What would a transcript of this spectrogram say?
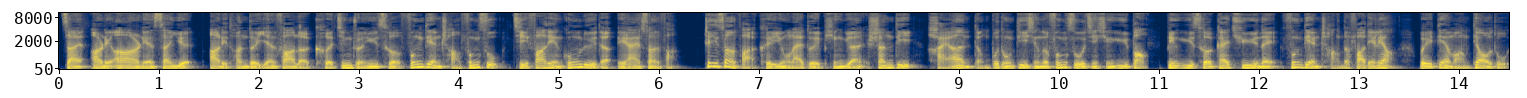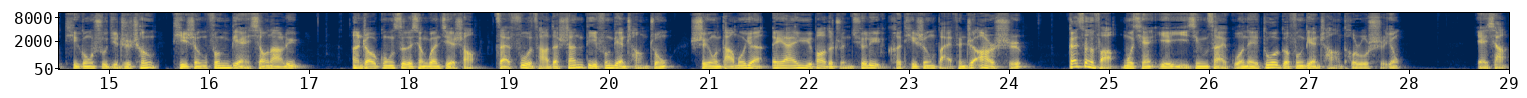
在二零二二年三月，阿里团队研发了可精准预测风电场风速及发电功率的 AI 算法。这一算法可以用来对平原、山地、海岸等不同地形的风速进行预报，并预测该区域内风电场的发电量，为电网调度提供数据支撑，提升风电消纳率。按照公司的相关介绍，在复杂的山地风电场中，使用达摩院 AI 预报的准确率可提升百分之二十。该算法目前也已经在国内多个风电场投入使用。眼下，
